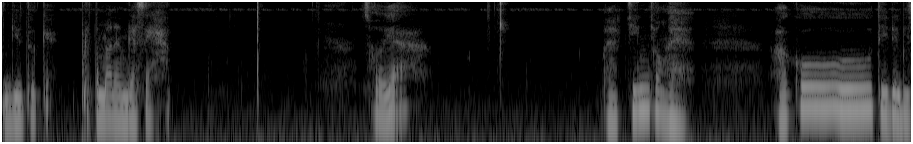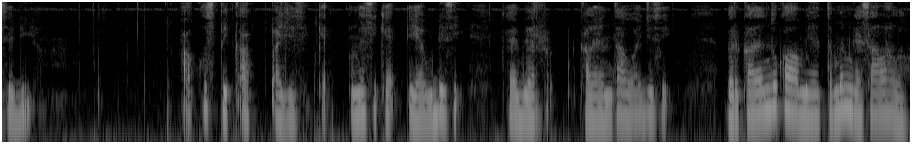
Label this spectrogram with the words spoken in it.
gitu kayak pertemanan gak sehat. So ya. Yeah. banyak cincong ya aku tidak bisa diam aku speak up aja sih. Kayak enggak sih kayak ya udah sih. Kayak biar kalian tahu aja sih. Biar kalian tuh kalau milih temen gak salah loh.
